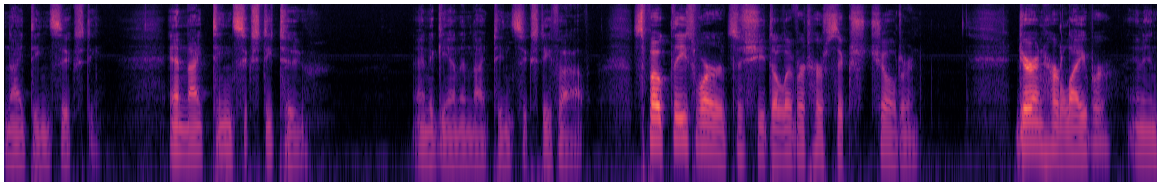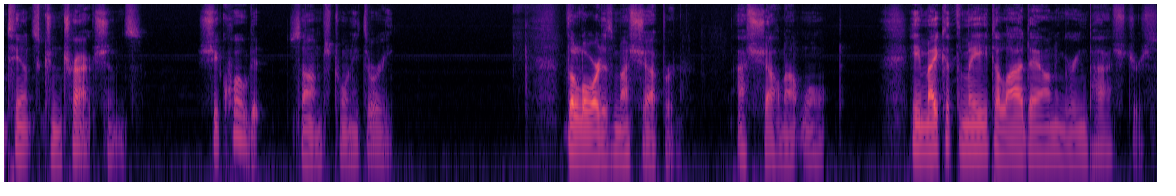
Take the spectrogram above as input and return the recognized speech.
1960, and 1962, and again in 1965, spoke these words as she delivered her six children. During her labor and intense contractions, she quoted Psalms 23. The Lord is my shepherd I shall not want. He maketh me to lie down in green pastures.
